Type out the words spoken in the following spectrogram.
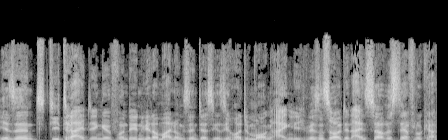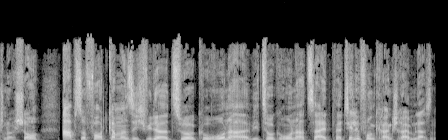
Hier sind die drei Dinge, von denen wir der Meinung sind, dass ihr sie heute Morgen eigentlich wissen solltet. Ein Service der Flo Kerschner Show. Ab sofort kann man sich wieder zur Corona, wie zur Corona-Zeit, per Telefon krank schreiben lassen.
